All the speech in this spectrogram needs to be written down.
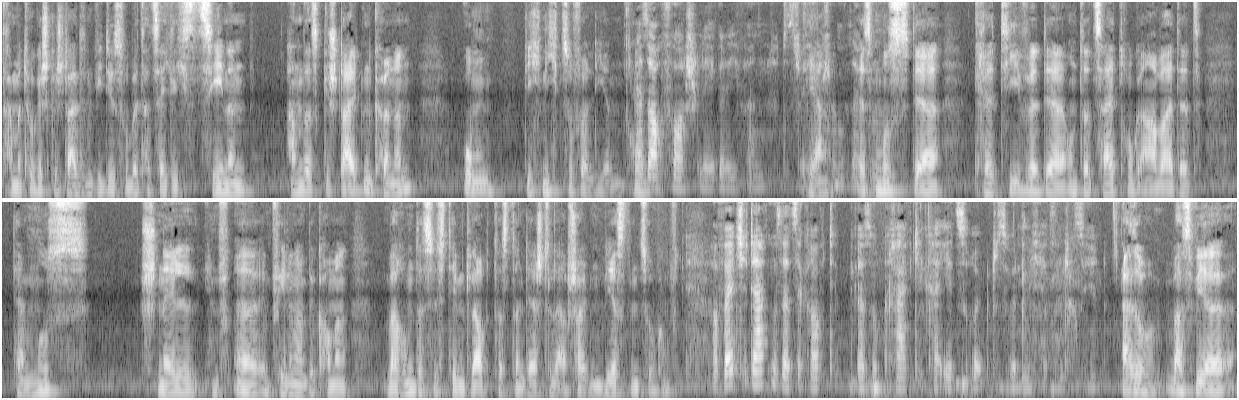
dramaturgisch gestaltete Videos, wo wir tatsächlich Szenen anders gestalten können, um dich nicht zu verlieren. Also auch Vorschläge liefern, hattest du ja, schon gesagt. Es mhm. muss der Kreative, der unter Zeitdruck arbeitet, der muss schnell äh, Empfehlungen bekommen, warum das System glaubt, dass du an der Stelle abschalten wirst in Zukunft. Auf welche Datensätze greift, also greift die KI zurück? Das würde mich jetzt interessieren. Also, was wir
